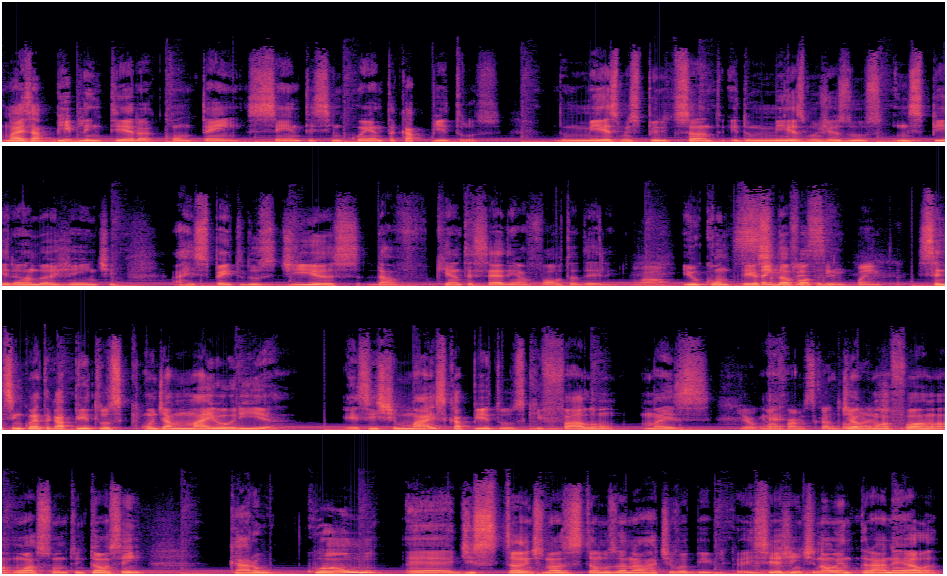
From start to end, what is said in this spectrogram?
Mas a Bíblia inteira contém 150 capítulos do mesmo Espírito Santo e do mesmo Jesus inspirando a gente a respeito dos dias da- que antecedem a volta dele. Uau. E o contexto da volta dele. 150. 150 capítulos onde a maioria existe mais capítulos que falam, mas De alguma é, forma escatológica. de alguma forma um assunto. Então, assim, cara, o quão é, distante nós estamos da narrativa bíblica. E se a gente não entrar nela,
